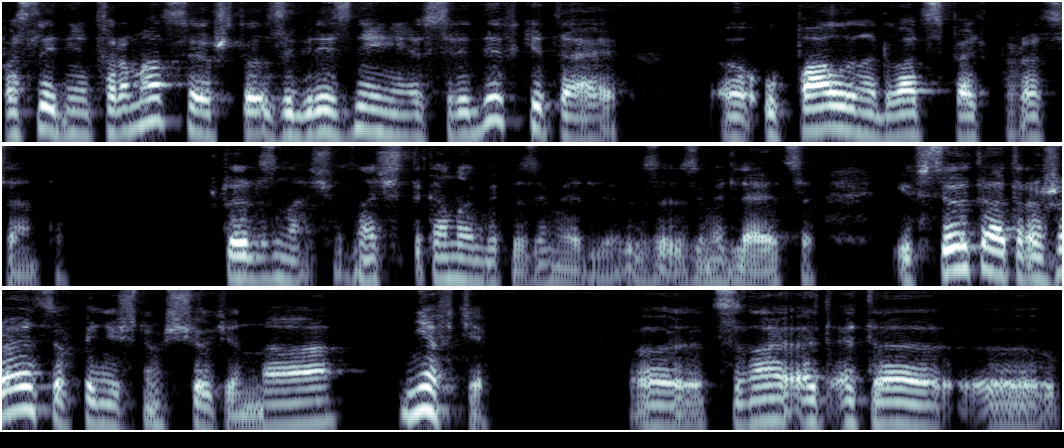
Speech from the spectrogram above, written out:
последняя информация, что загрязнение среды в Китае э, упало на 25%. Что это значит? Значит, экономика замедляется. И все это отражается в конечном счете на нефти. Э, цена, это, это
